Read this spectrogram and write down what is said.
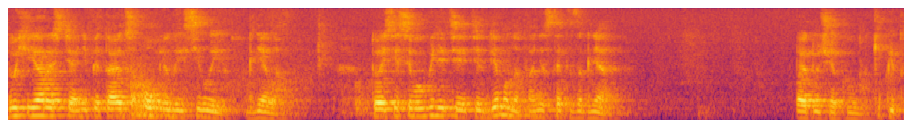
Духи ярости, они питаются огненной силой гнева. То есть, если вы увидите этих демонов, они стоят из огня. Поэтому человек кипит.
